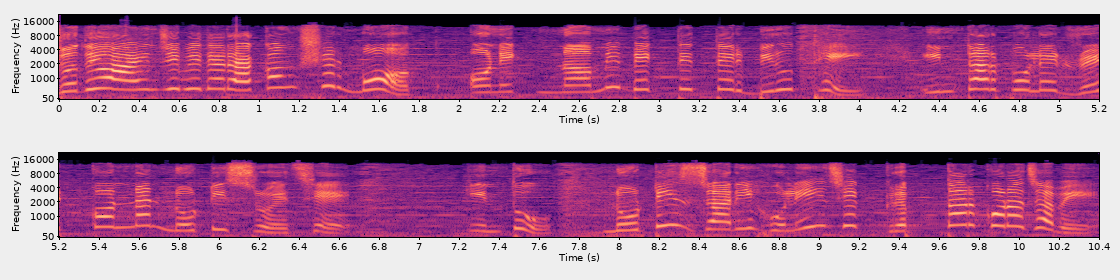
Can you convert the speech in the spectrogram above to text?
যদিও আইনজীবীদের একাংশের মত, অনেক নামী ব্যক্তিত্বের বিরুদ্ধেই ইন্টারপোলের রেড কর্নার নোটিশ রয়েছে। কিন্তু নোটিশ জারি হলেই যে গ্রেপ্তার করা যাবে,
